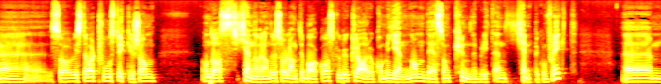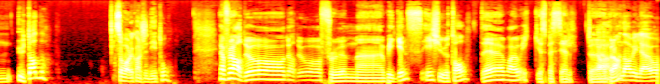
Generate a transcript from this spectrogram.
Eh, så hvis det var to stykker som om da kjenner hverandre så langt tilbake og skulle klare å komme gjennom det som kunne blitt en kjempekonflikt uh, utad, så var det kanskje de to. Ja, for du hadde jo, du hadde jo Froome uh, Wiggins i 2012. Det var jo ikke spesielt uh, ja, bra. Men da vil jeg jo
